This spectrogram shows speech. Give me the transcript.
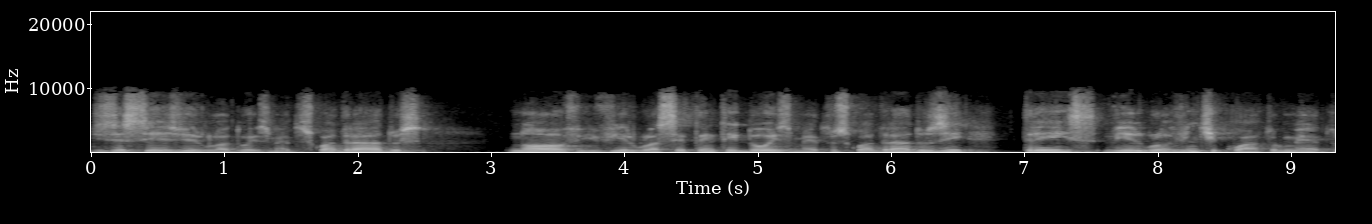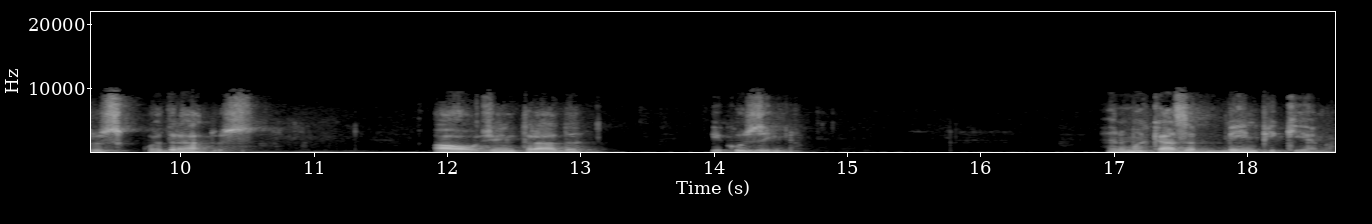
16,2 metros quadrados, 9,72 metros quadrados e 3,24 metros quadrados. Hall de entrada e cozinha. Era uma casa bem pequena,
